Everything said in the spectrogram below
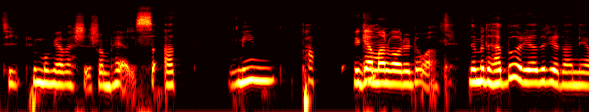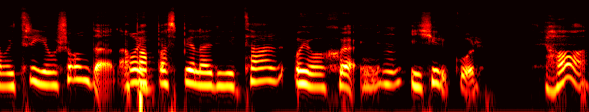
typ hur många verser som helst. Att min pappa... Hur gammal var du då? Nej men det här började redan när jag var i treårsåldern. Att Oj. pappa spelade gitarr och jag sjöng mm. i kyrkor. Jaha.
